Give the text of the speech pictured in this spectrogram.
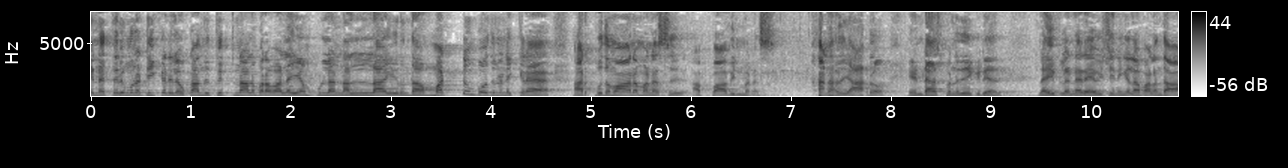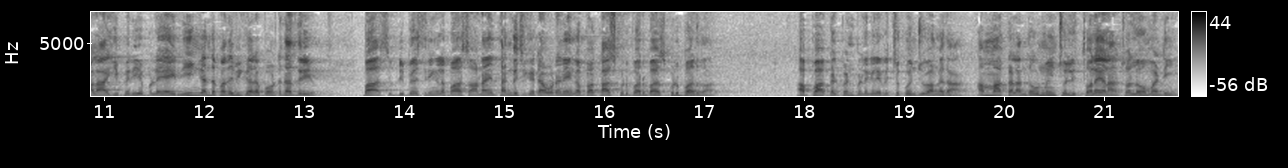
என்னை திருமண டீ கடையில் உட்காந்து திட்டினாலும் பரவாயில்ல. என் பிள்ளை நல்லா இருந்தால் மட்டும் போது நினைக்கிற அற்புதமான மனசு அப்பாவின் மனசு. ஆனால் அது யாரும் என்டாஸ் பண்ணதே கிடையாது. லைஃப்பில் நிறைய விஷயம் நீங்கள்லாம் வளர்ந்து ஆளாகி பெரிய பிள்ளையாகி நீங்கள் அந்த பதவிக்கு வர போன்ட்டு தான் தெரியும். பாஸ் இப்படி பேசுகிறீங்களா பாஸ். ஆனால் என் தங்கச்சி கேட்டால் உடனே எங்கள் அப்பா காசு கொடுப்பார் பாஸ். கொடுப்பார் தான். அப்பாக்கள் பெண் பிள்ளைகளை வச்சு கொஞ்சுவாங்க தான். அம்மாக்கள் அந்த உண்மையும் சொல்லி தொலையலாம். சொல்லவும் மாட்டீங்க.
